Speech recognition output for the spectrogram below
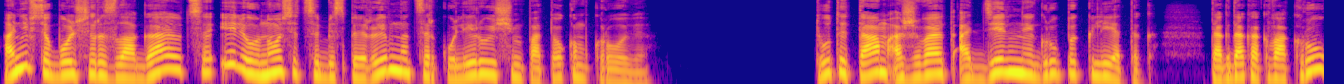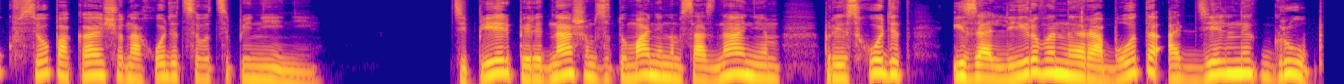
они все больше разлагаются или уносятся беспрерывно циркулирующим потоком крови. Тут и там оживают отдельные группы клеток, тогда как вокруг все пока еще находится в оцепенении. Теперь перед нашим затуманенным сознанием происходит изолированная работа отдельных групп,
